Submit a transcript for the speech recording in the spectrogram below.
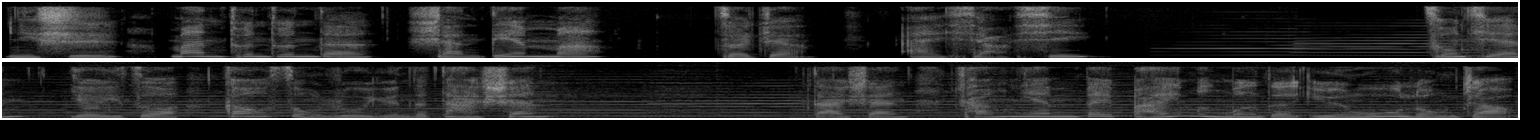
你是慢吞吞的闪电吗》，作者艾小溪。从前有一座高耸入云的大山，大山常年被白蒙蒙的云雾笼罩，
